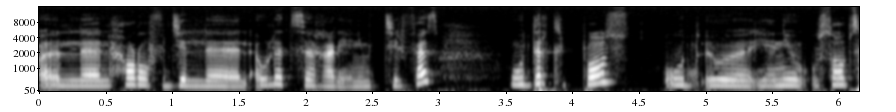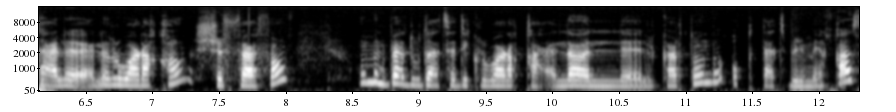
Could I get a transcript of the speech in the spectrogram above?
الحروف ديال الأولاد الصغار يعني من التلفاز ودرت البوز يعني وصوبتها على على الورقة الشفافة ومن بعد وضعت هذيك الورقة على الكرتون وقطعت بالمقص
